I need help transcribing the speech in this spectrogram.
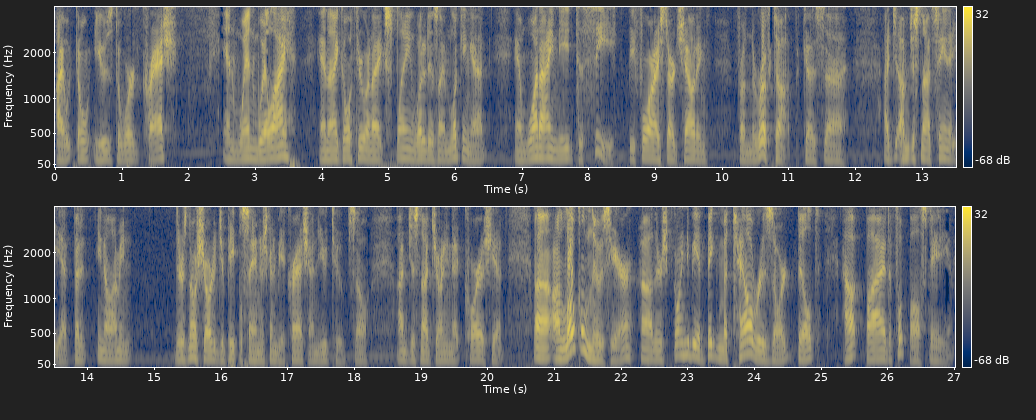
I don't use the word crash and when will I. And I go through and I explain what it is I'm looking at and what I need to see before I start shouting from the rooftop because uh, I, am just not seeing it yet. But, it, you know, I mean, there's no shortage of people saying there's going to be a crash on YouTube. So I'm just not joining that chorus yet. Uh, on local news here, uh, there's going to be a big Mattel resort built out by the football stadium.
